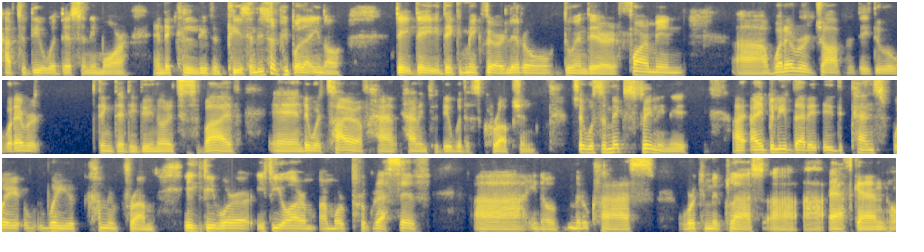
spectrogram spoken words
have to deal with this anymore and they could live in peace. And these are people that, you know, they, they, they can make very little doing their farming, uh, whatever job they do or whatever thing that they do in order to survive. And they were tired of ha- having to deal with this corruption. So it was a mixed feeling. It, I, I, believe that it, it, depends where, where you're coming from. If you were, if you are a more progressive, uh, you know, middle class, working middle class uh, uh Afghan or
